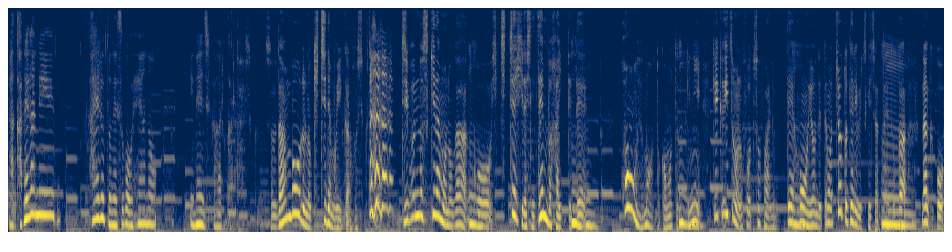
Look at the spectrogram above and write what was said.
あ壁紙変えるとねすごいお部屋のイメージ変わるから。確かにその段ボールの基地でもいいから欲しくて。自分の好きなものがこう、ちっちゃい引き出しに全部入ってて、うんうん。本を読もうとか思った時に、うん結局いつものフォートソファーに行ってうん。本を読んでてもちょっとテレビつけちゃったりとか、うん。なんかこ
